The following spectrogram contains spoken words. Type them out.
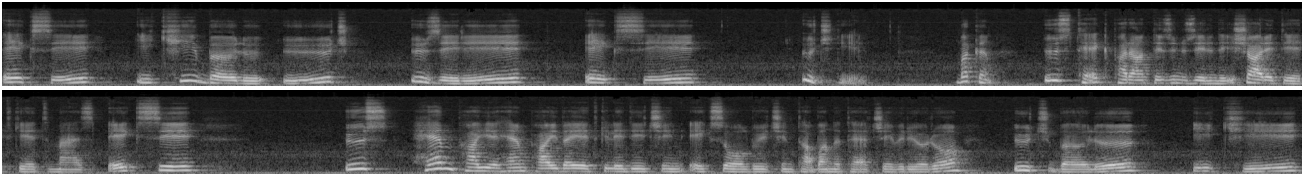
eksi 2 bölü 3 üzeri eksi 3 diyelim. Bakın üst tek parantezin üzerinde işareti etki etmez. Eksi üst hem payı hem paydayı etkilediği için eksi olduğu için tabanı ters çeviriyorum. 3 bölü 2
